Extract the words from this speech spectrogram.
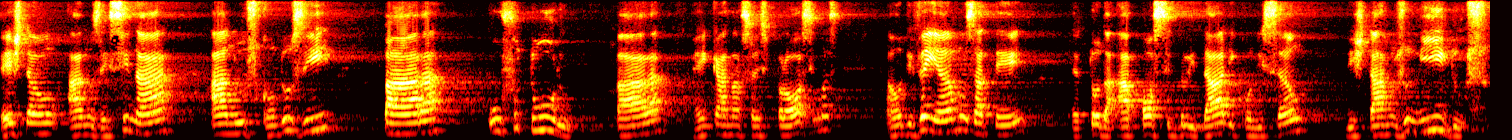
estão a nos ensinar, a nos conduzir para o futuro, para reencarnações próximas, onde venhamos a ter é, toda a possibilidade e condição de estarmos unidos,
